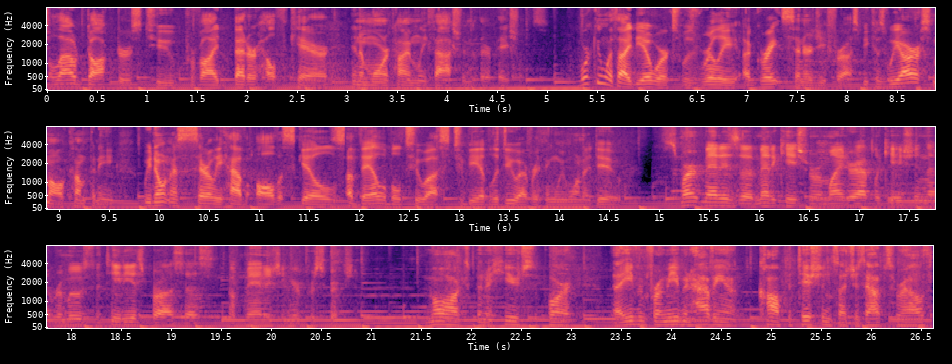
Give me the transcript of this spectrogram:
to allow doctors to provide better health care in a more timely fashion to their patients. Working with IdeaWorks was really a great synergy for us because we are a small company. We don't necessarily have all the skills available to us to be able to do everything we want to do. SmartMed is a medication reminder application that removes the tedious process of managing your prescription. Mohawk's been a huge support even from even having a competition such as Apps for Health.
